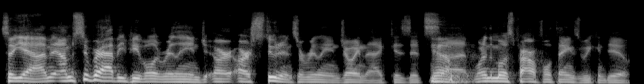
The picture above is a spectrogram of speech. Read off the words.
So yeah, I mean, I'm super happy people are really enjoy, our, our students are really enjoying that because it's yeah. uh, one of the most powerful things we can do.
